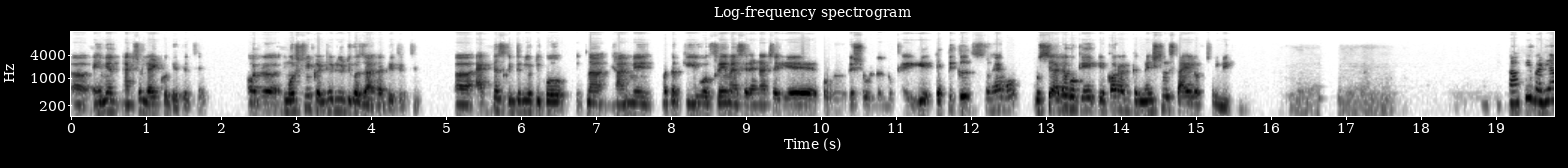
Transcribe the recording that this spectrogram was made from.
अहमियत नेचुरल लाइट को देते थे और इमोशनल कंटिन्यूटी को ज़्यादा देते थे। एक्टर्स कंटिन्यूटी को इतना ध्यान में मतलब कि वो फ्रेम ऐसे रहना चाहिए शोल्डर लुक है। ये टेक्निकल्स जो है वो उससे अलग होके एक, और unconventional style of film making काफ़ी बढ़िया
